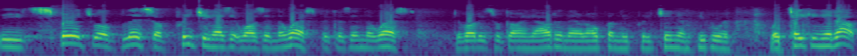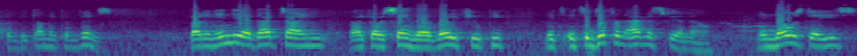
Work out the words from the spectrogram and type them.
the spiritual bliss of preaching as it was in the West, because in the West, devotees were going out and they were openly preaching, and people were, were taking it up and becoming convinced. But in India at that time, like I was saying, there are very few people. It's, it's a different atmosphere now. In those days,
